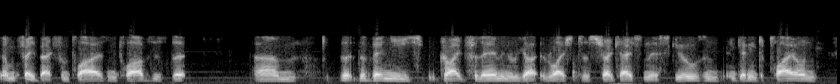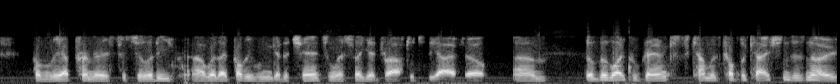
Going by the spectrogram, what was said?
um, feedback from players and clubs is that um, the, the venue's great for them in, in relation to showcasing their skills and, and, getting to play on probably our premier facility, uh, where they probably wouldn't get a chance unless they get drafted to the AFL. Um, the, the local grounds come with complications. There's no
